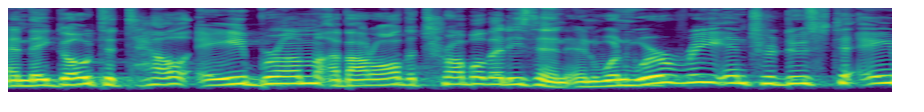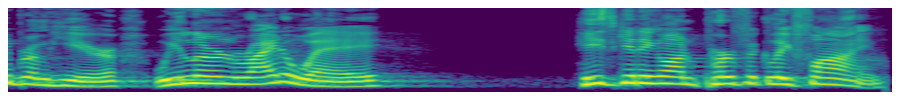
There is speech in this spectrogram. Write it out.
and they go to tell Abram about all the trouble that he's in. And when we're reintroduced to Abram here, we learn right away he's getting on perfectly fine.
